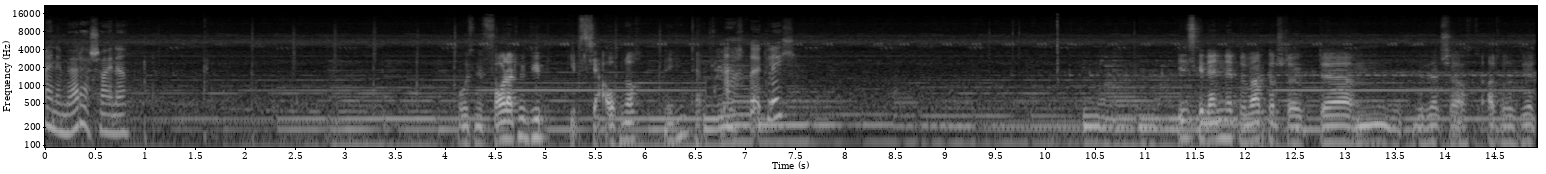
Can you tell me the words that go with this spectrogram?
Eine Mörderscheune. Wo es eine Vordertür gibt, gibt es ja auch noch eine Hintertür. Ach, wirklich? Dieses Gelände, Privatgrundstück der ähm, Gesellschaft autorisiert.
